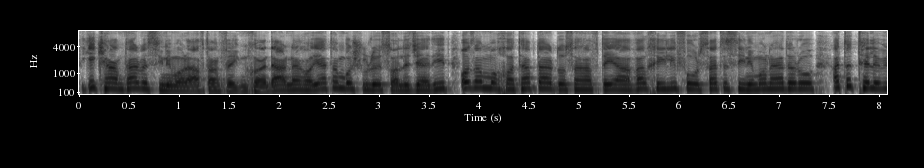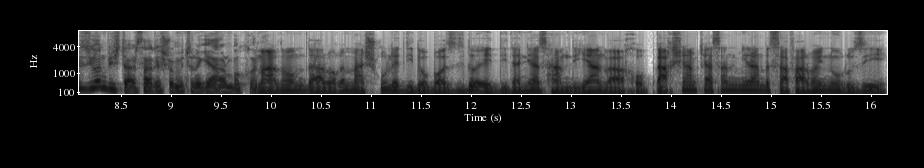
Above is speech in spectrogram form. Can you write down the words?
دیگه کمتر به سینما رفتن فکر می‌کنن. در نهایت هم با شروع سال جدید بازم مخاطب در دو سه هفته اول خیلی فرصت سینما نداره و حتی تلویزیون بیشتر سرش رو می‌تونه گرم بکنه. مردم در واقع مشغول دید و بازدید و دیدنی از همدیگن و خب بخشی هم که اصلا میرن به سفرهای نوروزی.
